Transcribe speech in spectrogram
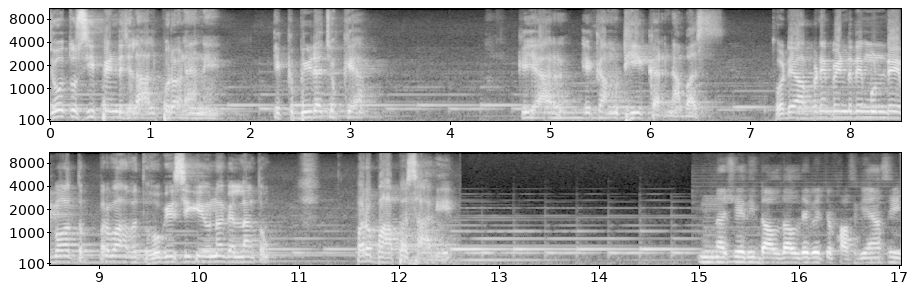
ਜੋ ਤੁਸੀਂ ਪਿੰਡ ਜਲਾਲਪੁਰ ਵਾਲਿਆਂ ਨੇ ਇੱਕ ਬੀੜਾ ਚੁੱਕਿਆ ਕਿ ਯਾਰ ਇਹ ਕੰਮ ਠੀਕ ਕਰਨਾ ਬਸ। ਤੁਹਾਡੇ ਆਪਣੇ ਪਿੰਡ ਦੇ ਮੁੰਡੇ ਬਹੁਤ ਪ੍ਰਭਾਵਿਤ ਹੋ ਗਏ ਸੀਗੇ ਉਹਨਾਂ ਗੱਲਾਂ ਤੋਂ, ਪਰ ਉਹ ਵਾਪਸ ਆ ਗਏ। ਨਸ਼ੇ ਦੀ ਦਲਦਲ ਦੇ ਵਿੱਚ ਫਸ ਗਿਆ ਸੀ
